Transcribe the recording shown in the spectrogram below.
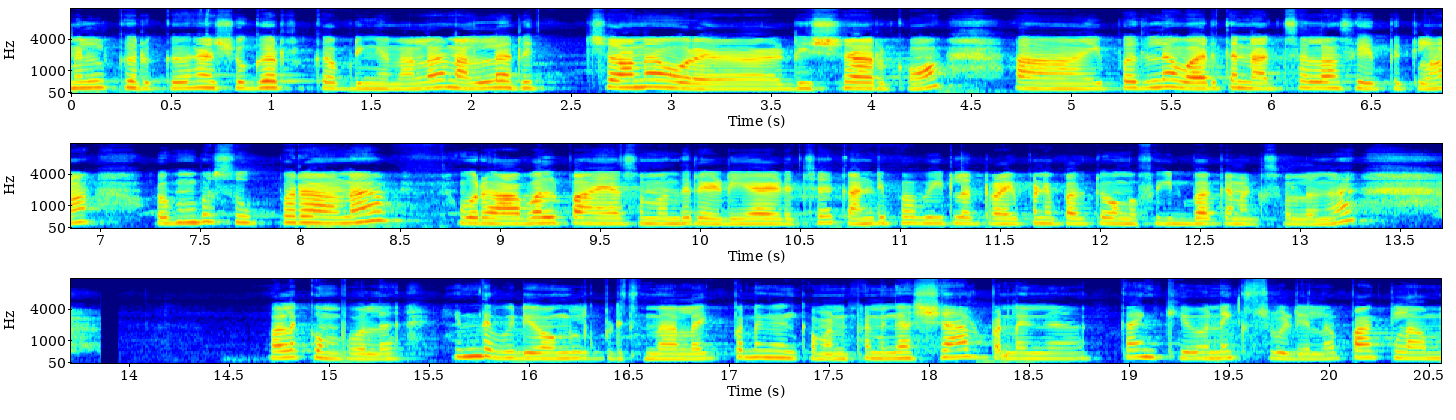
மில்க் இருக்குது சுகர் இருக்குது அப்படிங்கிறனால நல்ல ரிச்சான ஒரு டிஷ்ஷாக இருக்கும். இப்போ இதில் வறுத்த நட்ஸ் எல்லாம் சேர்த்துக்கலாம். ரொம்ப சூப்பரான ஒரு அவல் பாயாசம் வந்து ரெடி ஆகிடுச்சு கண்டிப்பாக வீட்டில் ட்ரை பண்ணி பார்த்துட்டு உங்கள் ஃபீட்பேக் எனக்கு சொல்லுங்கள் வழக்கம் போல் இந்த வீடியோ உங்களுக்கு பிடிச்சிருந்தா லைக் பண்ணுங்கள் கமெண்ட் பண்ணுங்கள் ஷேர் பண்ணுங்கள் தேங்க்யூ நெக்ஸ்ட் வீடியோவில் பார்க்கலாம்.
